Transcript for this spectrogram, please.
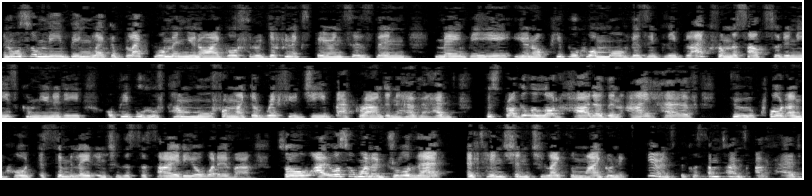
And also me being like a black woman, you know, I go through different experiences than maybe, you know, people who are more visibly black from the South Sudanese community or people who've come more from like a refugee background and have had to struggle a lot harder than I have to quote unquote assimilate into the society or whatever. So I also want to draw that attention to like the migrant experience because sometimes I've had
